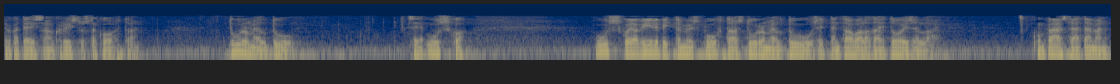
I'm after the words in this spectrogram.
joka teissä on Kristusta kohtaan. Turmeltuu. Se usko, usko ja vilpittömyys, puhtaus turmeltuu sitten tavalla tai toisella kun päästään tämän,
